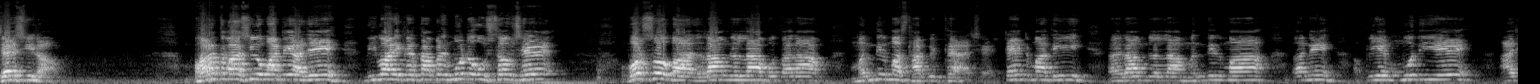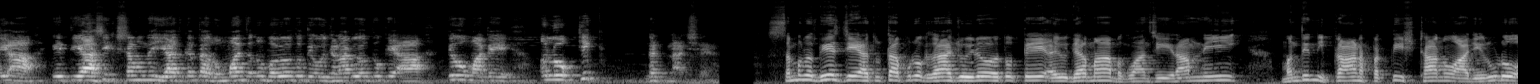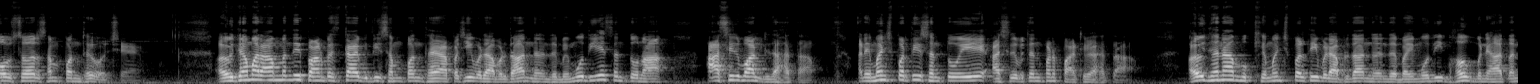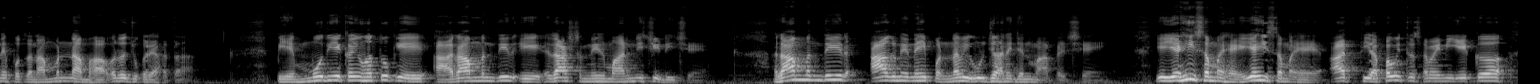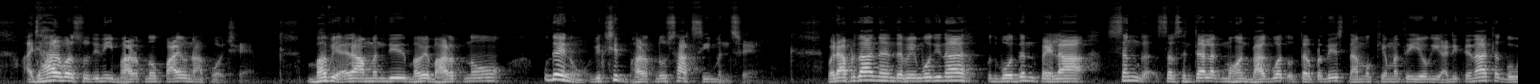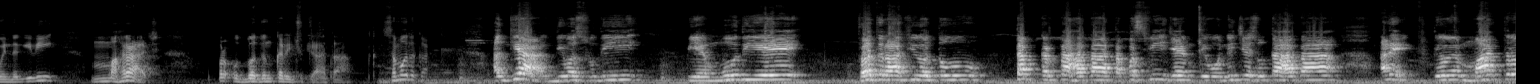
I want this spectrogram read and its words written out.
જય શ્રી રામ. ભારતવાસીઓ માટે આજે દિવાળી કરતા પણ મોટો ઉત્સવ છે. વર્ષો બાદ રામલલ્લા પોતાના મંદિરમાં સ્થાપિત થયા છે. ટેન્ટમાંથી રામલલ્લા મંદિરમાં અને પીએમ મોદીએ આજે આ ઐતિહાસિક ક્ષણને યાદ કરતા રોમાંચ અનુભવ્યો હતો. તેઓ જણાવ્યું હતું કે આ તેઓ માટે અલૌકિક ઘટના છે. સમગ્ર દેશ જે આતુરતાપૂર્વક રાહ જોઈ રહ્યો હતો તે અયોધ્યામાં ભગવાન શ્રી રામની મંદિરની પ્રાણ પ્રતિષ્ઠાનો આજે રૂડો અવસર સંપન્ન થયો છે. અયોધ્યામાં રામ મંદિર પ્રાણ પ્રતિષ્ઠા વિધિ સંપન્ન થયા પછી વડાપ્રધાન નરેન્દ્રભાઈ મોદીએ સંતોના આશીર્વાદ લીધા હતા અને મંચ પરથી સંતોએ આશીર્વચન પણ પાઠવ્યા હતા. અયોધ્યાના મુખ્ય મંચ પરથી વડાપ્રધાન નરેન્દ્રભાઈ મોદી ભાવુક બન્યા હતા અને પોતાના મનના ભાવ રજૂ કર્યા હતા. પીએમ મોદીએ કહ્યું હતું કે આ રામ મંદિર એ રાષ્ટ્ર નિર્માણની સીડી છે. રામ મંદિર આગને નહીં પણ નવી ઉર્જાને જન્મ આપે છે. એ યહી સમય હે, યહી સમય હે. આજથી આ પવિત્ર સમયની એક હજાર વર્ષ સુધીની ભારતનો પાયો નાખો છે. ભવ્ય રામ મંદિર, ભવ્ય ભારતનો ઉદયનું, વિકસિત ભારતનું સાક્ષી બનશે. વડાપ્રધાન નરેન્દ્રભાઈ મોદીના ઉદ્બોધન પહેલાં સંઘ સરસંચાલક મોહન ભાગવત ઉત્તર પ્રદેશના મુખ્યમંત્રી યોગી આદિત્યનાથ ગોવિંદગીરી મહારાજ પર ઉદ્બોધન કરી ચૂક્યા હતા. સમગ્ર અગિયાર દિવસ સુધી પીએમ મોદીએ વ્રત રાખ્યું હતું. તપ કરતા હતા તપસ્વી જેમ તેઓ નીચે સૂતા હતા અને તેઓએ માત્ર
